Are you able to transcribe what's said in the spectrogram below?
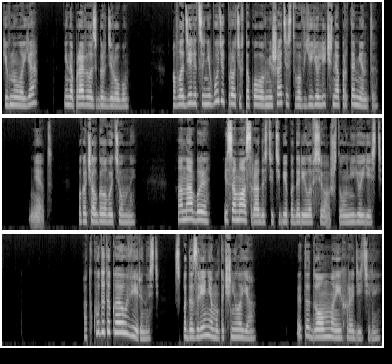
кивнула я и направилась к гардеробу. А владелица не будет против такого вмешательства в ее личные апартаменты? Нет, покачал головой темный. Она бы и сама с радостью тебе подарила все, что у нее есть. Откуда такая уверенность? С подозрением уточнила я. «Это дом моих родителей»,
